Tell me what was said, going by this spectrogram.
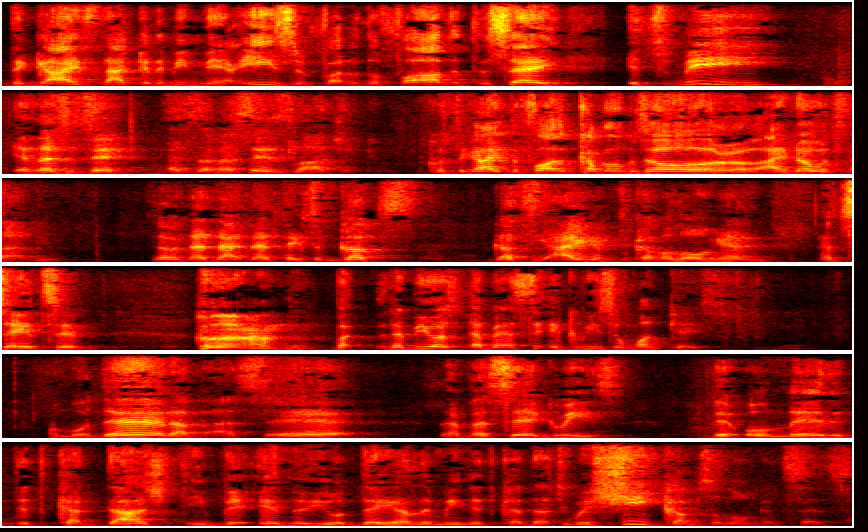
the guy's not going to be me'iz in front of the father to say, it's me, unless it's him. That's, that's his logic. Because the guy, the father come along and say, oh, I know it's not you. So that, that, that takes a guts, gutsy item to come along and, and say it's him. but Rabbi Yosef agrees in one case. Modeh Rabbi Aseh, Rabbi Aseh agrees. ואומרת, התקדשתי ואינו יודע למי נתקדשתי. Where she comes along and says,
